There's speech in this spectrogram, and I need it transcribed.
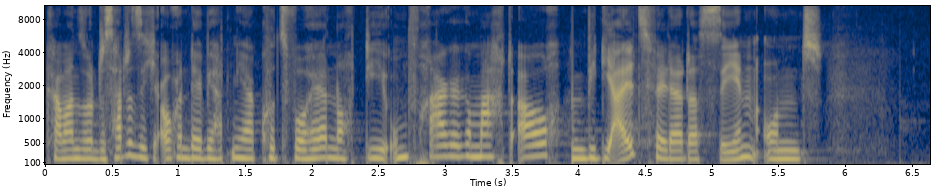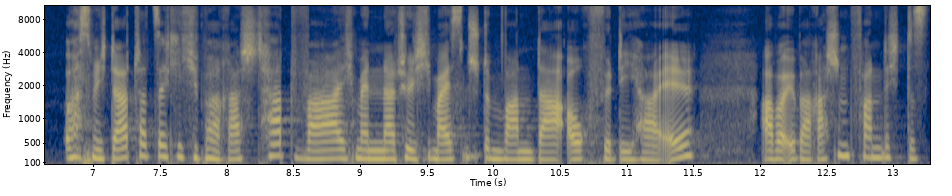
kann man so. Das hatte sich auch in der, wir hatten ja kurz vorher noch die Umfrage gemacht, auch, wie die Alsfelder das sehen. Und was mich da tatsächlich überrascht hat, war, ich meine, natürlich die meisten Stimmen waren da auch für DHL, aber überraschend fand ich, dass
